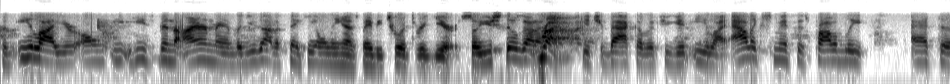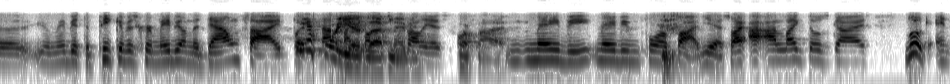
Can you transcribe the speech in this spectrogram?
because Eli, you're only he- he's been the Iron Man, but you got to think he only has maybe two or three years. So you still got to Right. get your backup if you get Eli. Alex Smith is probably at the you know maybe at the peak of his career, maybe on the downside, but yeah, not four years much. left, He maybe probably has four or five. maybe maybe four or five. Yeah, so I, I, I like those guys. Look, and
